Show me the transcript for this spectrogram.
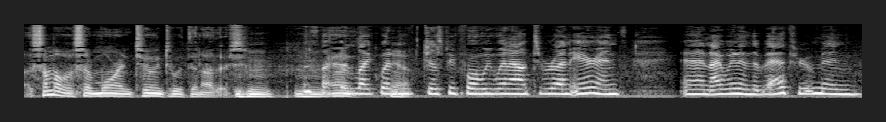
are. Some of us are more in tune to it than others. Mm-hmm. And- like when yeah. just before we went out to run errands, and I went in the bathroom, and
